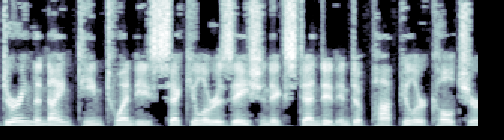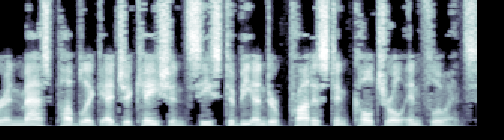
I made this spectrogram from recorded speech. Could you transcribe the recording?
During the 1920s secularization extended into popular culture and mass public education ceased to be under Protestant cultural influence.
